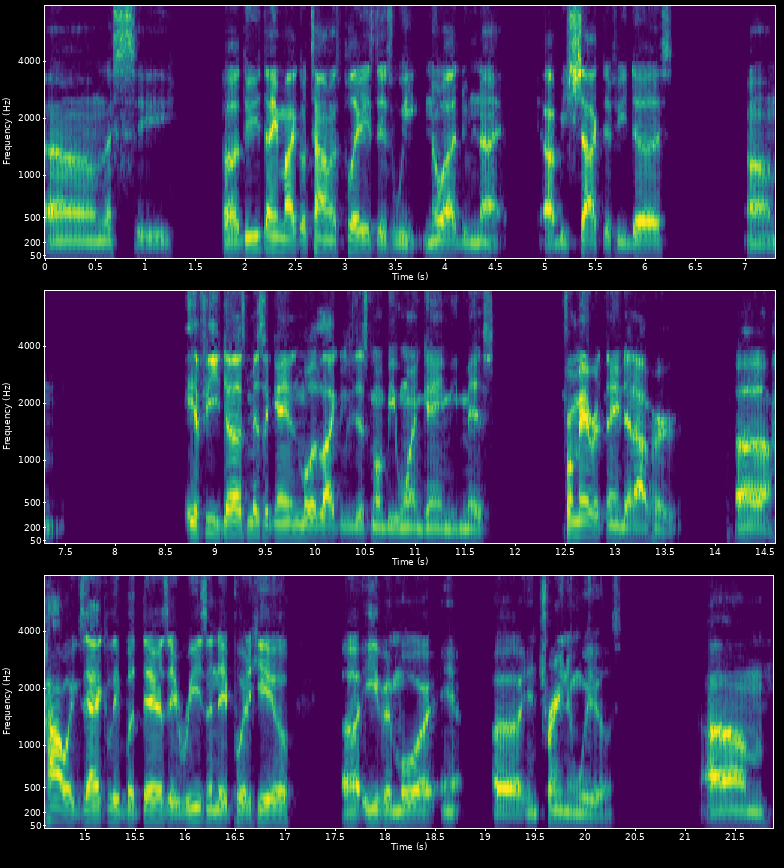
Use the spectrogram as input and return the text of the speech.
Um, let's see. Uh, do you think Michael Thomas plays this week? No, I do not. I'll be shocked if he does. Um, if he does miss a game, it's more likely just going to be one game he missed from everything that I've heard. Uh, how exactly? But there's a reason they put Hill uh, even more in, uh, in training wheels. Um,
